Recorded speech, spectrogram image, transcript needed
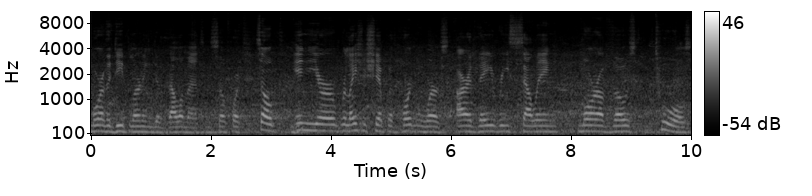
more of the deep learning development and so forth. So mm -hmm. in your relationship with Hortonworks, are they reselling more of those tools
